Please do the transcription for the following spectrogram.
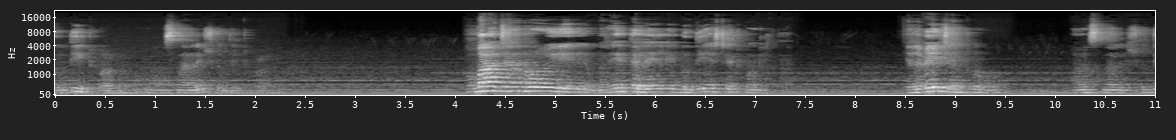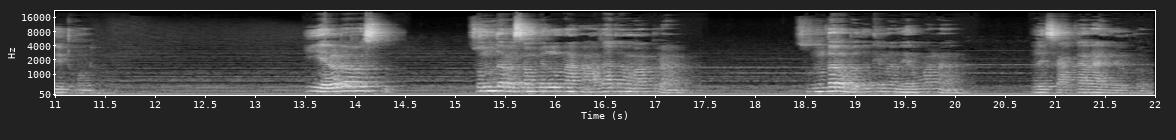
ಬುದ್ಧಿ ಇಟ್ಕೊಳ್ಬೇಕು, ಮನಸ್ಸಿನಲ್ಲಿ ಶುದ್ಧಿ ಇಟ್ಕೊಳ್ಬೇಕು. ತುಂಬ ಜನರು ಈ ಬರೀ ತಲೆಯಲ್ಲಿ ಬುದ್ಧಿ ಅಷ್ಟೇ ಇಟ್ಕೊಂಡಿರ್ತಾರೆ. ಕೆಲವೇ ಜನರು ಮನಸ್ಸಿನಲ್ಲಿ ಶುದ್ಧಿ ಇಟ್ಕೊಂಡಿರ್ತಾರೆ. ಈ ಎರಡರ ಸುಂದರ ಸಮ್ಮಿಲನ ಆದಾಗ ಮಾತ್ರ ಸುಂದರ ಬದುಕಿನ ನಿರ್ಮಾಣ ಅಲ್ಲಿ ಸಾಕಾರ ಆಗಿರ್ತದೆ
